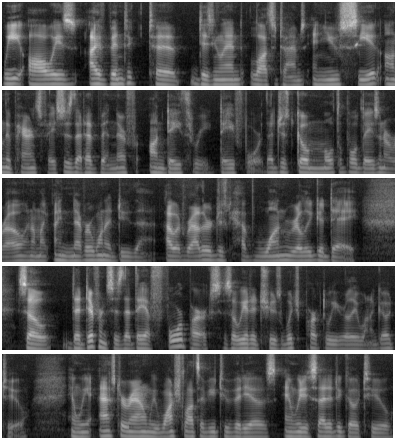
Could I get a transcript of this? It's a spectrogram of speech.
we always I've been to, to Disneyland lots of times and you see it on the parents' faces that have been there for, on day 3, day 4 that just go multiple days in a row and I'm like I never want to do that. I would rather just have one really good day. So the difference is that they have four parks, so we had to choose which park do we really want to go to. And we asked around, we watched lots of YouTube videos, and we decided to go to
